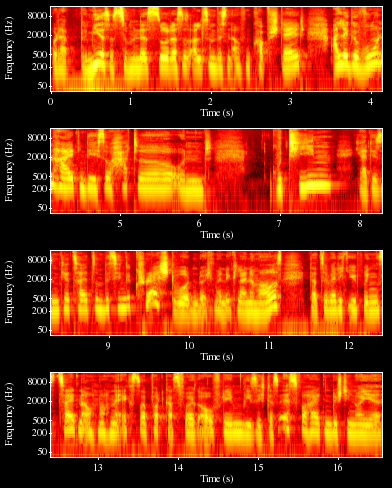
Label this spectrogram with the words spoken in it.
oder bei mir ist es zumindest so, dass es alles ein bisschen auf den Kopf stellt. Alle Gewohnheiten, die ich so hatte und Routinen, ja, die sind jetzt halt so ein bisschen gecrashed worden durch meine kleine Maus. Dazu werde ich übrigens zeitnah auch noch eine extra Podcast-Folge aufnehmen, wie sich das Essverhalten durch die neue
